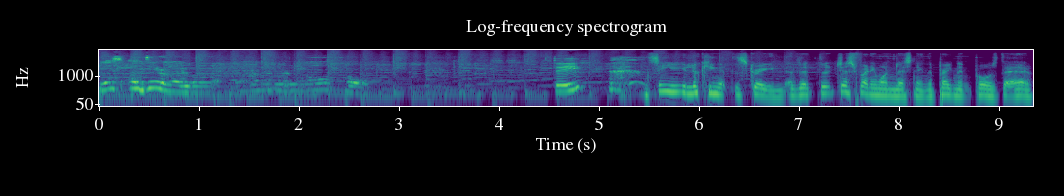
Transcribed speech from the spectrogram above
Yes, I do remember it. I remember it being awful. Steve? I see you looking at the screen. The- the- just for anyone listening, the pregnant pause there.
